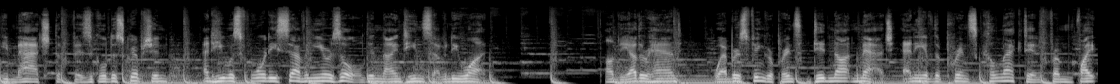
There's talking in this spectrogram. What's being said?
He matched the physical description, and he was 47 years old in 1971. On the other hand, Weber's fingerprints did not match any of the prints collected from Flight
